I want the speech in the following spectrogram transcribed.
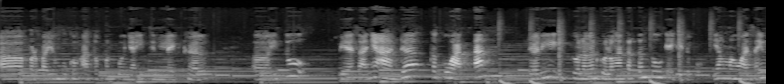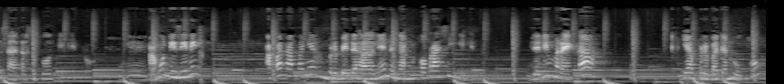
uh, berpayung hukum ataupun punya izin legal uh, itu biasanya ada kekuatan dari golongan-golongan tertentu kayak gitu bu yang menguasai usaha tersebut kayak gitu. Hmm. Namun di sini apa namanya berbeda halnya dengan koperasi kayak gitu jadi mereka ya berbadan hukum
